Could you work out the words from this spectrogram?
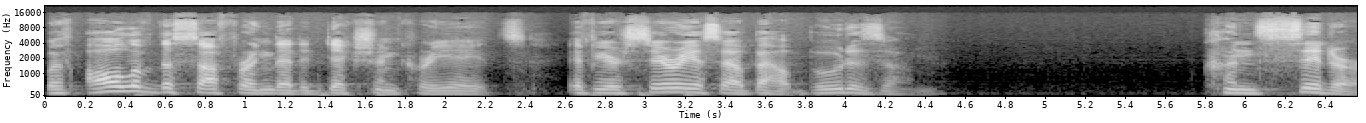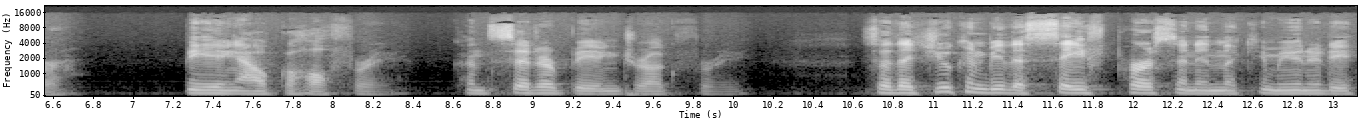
with all of the suffering that addiction creates, if you're serious about Buddhism, consider being alcohol free, consider being drug free, so that you can be the safe person in the community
